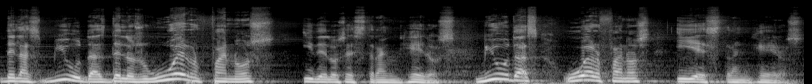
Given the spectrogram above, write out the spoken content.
de las viudas, de los huérfanos y de los extranjeros. Viudas, huérfanos y extranjeros.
